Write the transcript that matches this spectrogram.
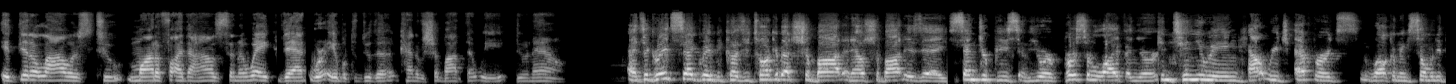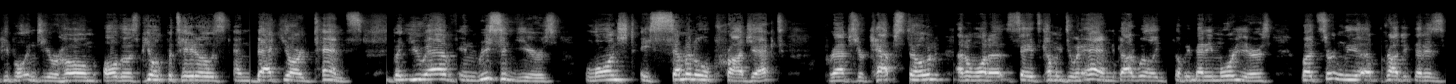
it did allow us to modify the house in a way that we're able to do the kind of Shabbat that we do now. It's a great segue because you talk about Shabbat and how Shabbat is a centerpiece of your personal life and your continuing outreach efforts, welcoming so many people into your home, all those peeled potatoes and backyard tents. But you have, in recent years, launched a seminal project, perhaps your capstone. I don't want to say it's coming to an end. God willing, there'll be many more years, but certainly a project that has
